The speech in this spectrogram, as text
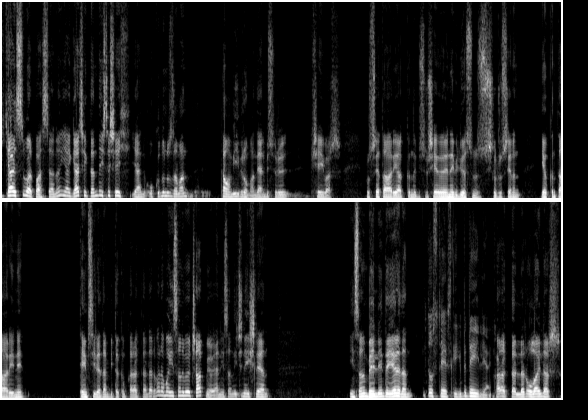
hikayesi var Pasternak'ın. Ya gerçekten de işte şey yani okuduğunuz zaman tamam iyi bir roman. Yani bir sürü şey var. Rusya tarihi hakkında bir sürü şey öğrenebiliyorsunuz. İşte Rusya'nın yakın tarihini temsil eden bir takım karakterler var ama insanı böyle çarpmıyor. Yani insanın içine işleyen, insanın belleğinde yer eden Dostoyevski gibi değil yani. Karakterler, olaylar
